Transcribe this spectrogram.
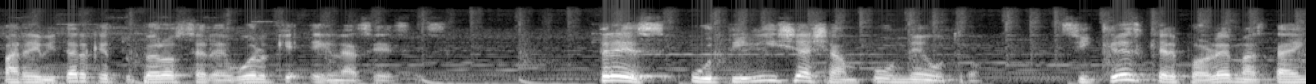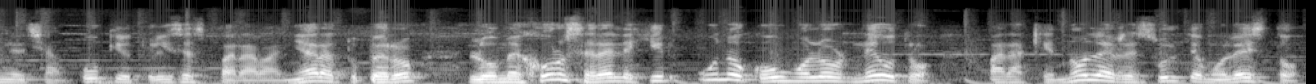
para evitar que tu perro se revuelque en las heces. 3. Utiliza shampoo neutro. Si crees que el problema está en el champú que utilices para bañar a tu perro, lo mejor será elegir uno con un olor neutro para que no le resulte molesto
